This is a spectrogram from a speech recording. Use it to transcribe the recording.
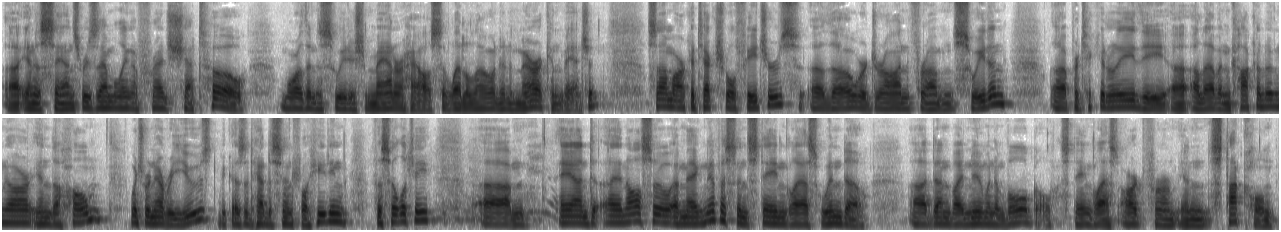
uh, in a sense, resembling a French chateau more than a Swedish manor house, and let alone an American mansion. Some architectural features, uh, though, were drawn from Sweden, uh, particularly the uh, 11 kakelugnar in the home, which were never used because it had a central heating facility, um, and, and also a magnificent stained glass window. Uh, done by Neumann and Vogel, stained glass art firm in Stockholm,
